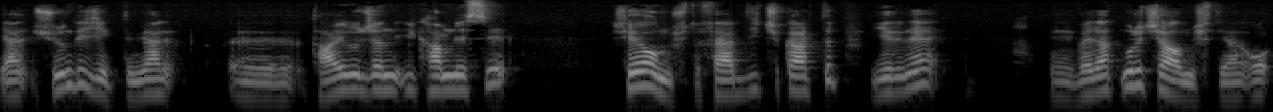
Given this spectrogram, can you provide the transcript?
Yani şunu diyecektim. Yani e, Tahir Hoca'nın ilk hamlesi şey olmuştu. Ferdi'yi çıkartıp yerine e, Vedat Muriç'i almıştı. Yani o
